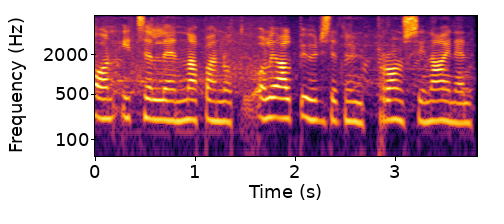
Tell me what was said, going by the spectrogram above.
on itselleen napannut. Oli Alppi-yhdistetyn pronssinainen.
